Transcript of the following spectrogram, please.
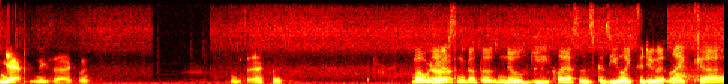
Yeah, exactly. Exactly. Mo, were you Uh, asking about those no gi classes because you like to do it like, uh,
